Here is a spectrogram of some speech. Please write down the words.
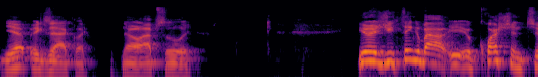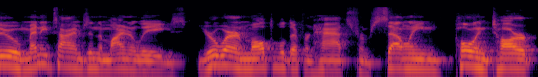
Yep, exactly. No, absolutely. You know, as you think about your question too, many times in the minor leagues, you're wearing multiple different hats from selling, pulling tarp,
